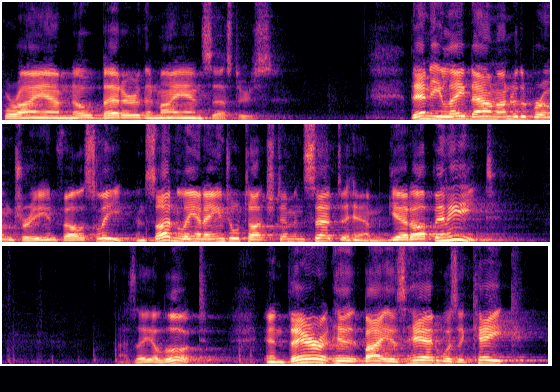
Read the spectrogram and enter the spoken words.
for I am no better than my ancestors. Then he lay down under the broom tree and fell asleep. And suddenly an angel touched him and said to him, Get up and eat. Isaiah looked, and there his, by his head was a cake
